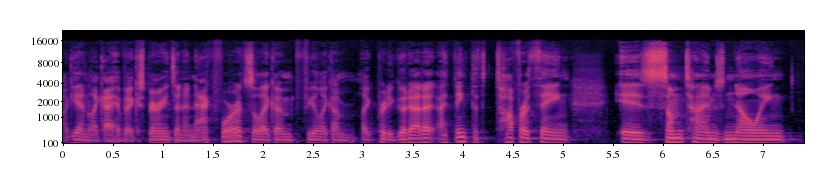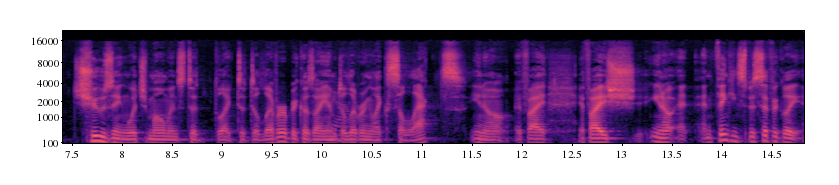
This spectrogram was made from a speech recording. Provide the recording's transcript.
again like I have experience and a knack for it, so like I'm feel like I'm like pretty good at it. I think the tougher thing is sometimes knowing choosing which moments to like to deliver because I am yeah. delivering like selects. You know, if I if I sh- you know and, and, thinking specifically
